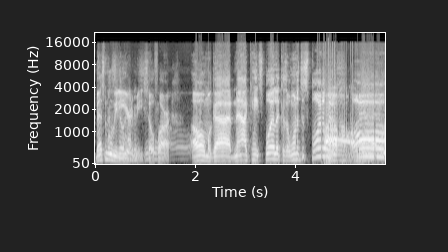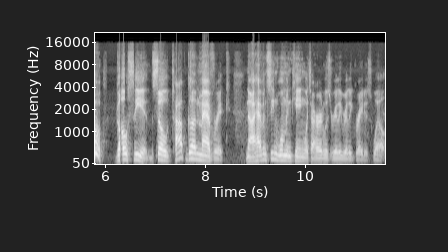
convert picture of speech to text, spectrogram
best movie of the year to me seen so it. far. Oh. oh my god! Now I can't spoil it because I wanted to spoil it. Oh, Oh, go see it. So Top Gun Maverick. Now I haven't seen Woman King, which I heard was really, really great as well.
